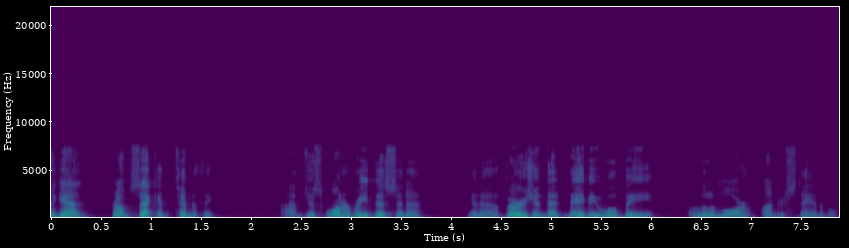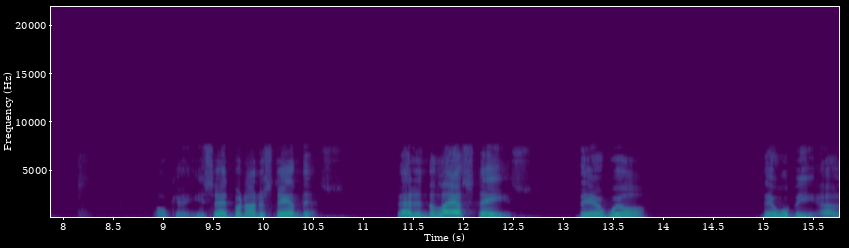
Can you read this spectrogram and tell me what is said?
again from 2 Timothy. I just want to read this in a in a version that maybe will be a little more understandable. Okay, he said, but understand this that in the last days there will there will be uh,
